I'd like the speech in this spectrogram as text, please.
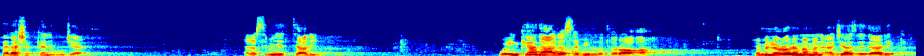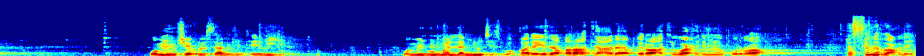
فلا شك أنه جائز. على سبيل التعليم. وإن كان على سبيل القراءة فمن العلماء من أجاز ذلك ومنهم شيخ الإسلام ابن تيمية ومنهم من لم يجز وقال إذا قرأت على قراءة واحد من القراء فاستمر عليه.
